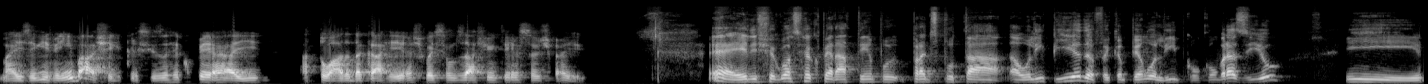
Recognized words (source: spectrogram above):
mas ele vem embaixo, ele precisa recuperar aí a toada da carreira, acho que vai ser um desafio interessante para ele. É, ele chegou a se recuperar a tempo para disputar a Olimpíada, foi campeão olímpico com o Brasil, e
